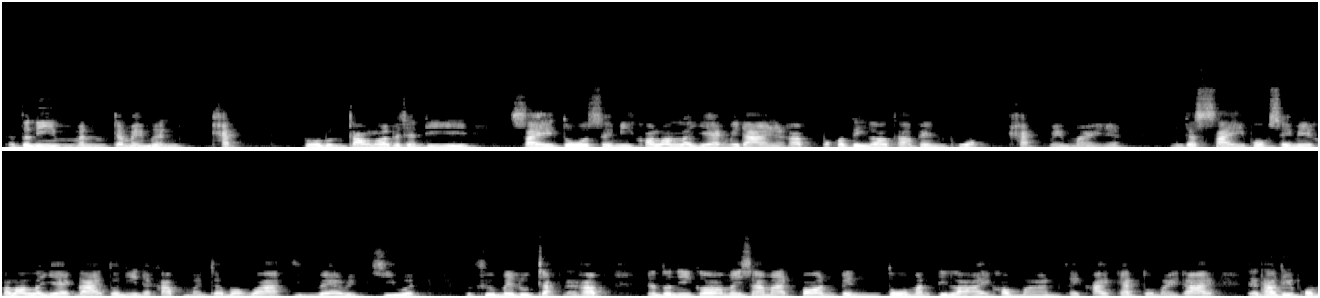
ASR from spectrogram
แต่ตัวนี้มันจะไม่เหมือน CAD ตัวรุ่นเก่า100%ที่ใส่ตัวเซมิคอลอนแล้วแยกไม่ได้นะครับ ปกติแล้วถ้าเป็นพวกแคดใหม่ๆเนี่ยมันจะใส่พวกเซมิคอลอนแล้วแยกได้ตัวนี้นะครับ มันจะบอกว่า invalid keyword ก็คือไม่รู้จักนะครับงั้นตัวนี้ก็ไม่สามารถป้อนเป็นตัวมันติไลคอมมานด์คล้ายๆแคดตัวใหม่ได้ แต่เท่าที่ผม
